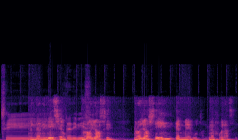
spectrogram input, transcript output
Sí. El de Division. El de Rollo así. Rollo así, me gustaría que fuera así.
